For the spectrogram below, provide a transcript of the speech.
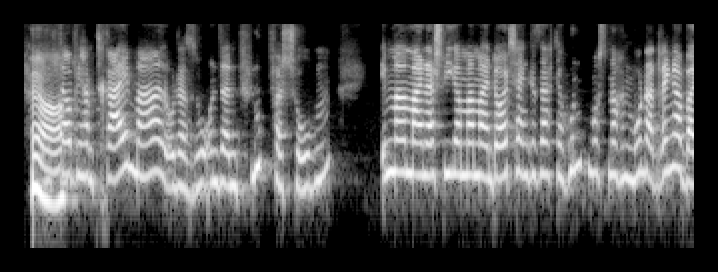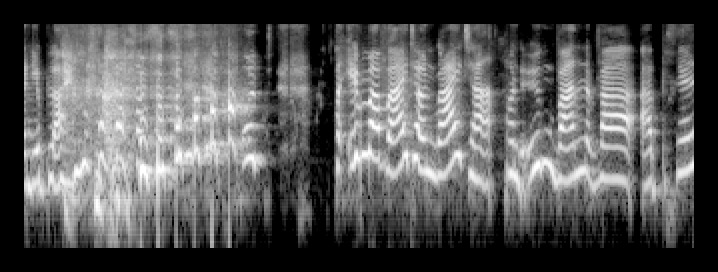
Ich Ja. glaube, wir haben dreimal oder so unseren Flug verschoben. Immer meiner Schwiegermama in Deutschland gesagt, der Hund muss noch einen Monat länger bei dir bleiben. und immer weiter und weiter. Und irgendwann war April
